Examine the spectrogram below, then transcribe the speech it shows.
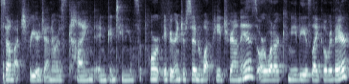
so much for your generous, kind, and continued support. If you're interested in what Patreon is or what our community is like over there,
